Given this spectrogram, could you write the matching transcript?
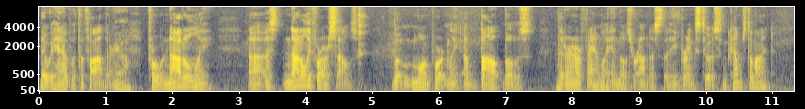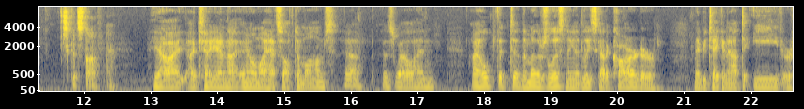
that we have with the Father Yeah. for not only uh, us, not only for ourselves, but more importantly about those that are in our family and those around us that He brings to us and comes to mind. It's good stuff, man. Yeah, I, I tell you, and I, you know, my hat's off to moms uh, as well, and I hope that uh, the mothers listening at least got a card or maybe taken out to eat or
